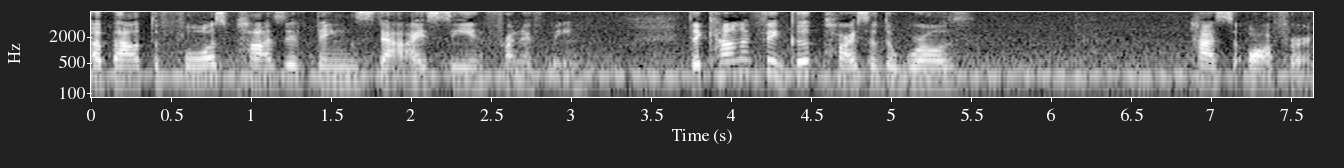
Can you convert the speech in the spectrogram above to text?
about the false positive things that I see in front of me. The counterfeit good parts of the world has to offer.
